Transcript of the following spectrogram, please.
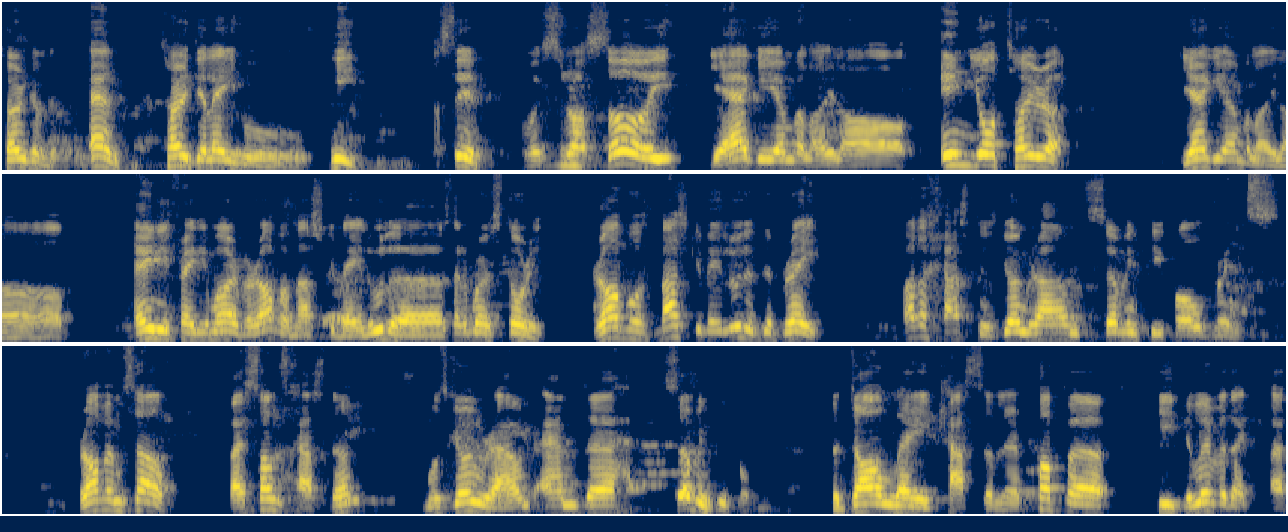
Torah comes and Torah who he. Chsiv was Rasoi Yagi and in your Torah. Yagi and Valayla. Any Fredi Mar Rava Mashke Beilula. Is that a story? Rava was Mashke Beilula de Bray. Father Chasna was going around serving people drinks. Rav himself, by son's Chasna, was going around and uh, serving people. The lay castle their papa. He delivered a, a,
